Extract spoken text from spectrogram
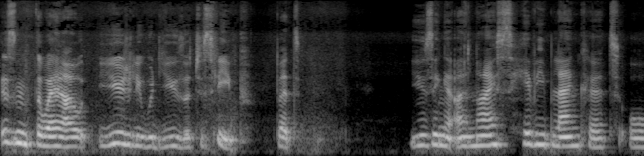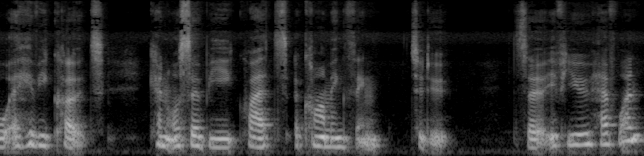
isn't the way I usually would use it to sleep, but using a nice heavy blanket or a heavy coat can also be quite a calming thing to do. So if you have one,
